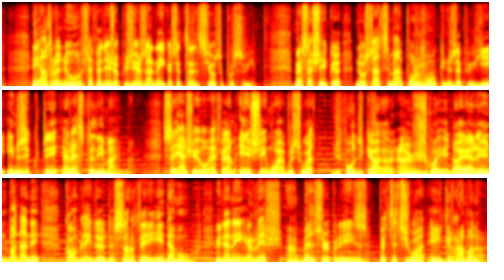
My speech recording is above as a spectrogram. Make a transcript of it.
Et entre nous, ça fait déjà plusieurs années que cette tradition se poursuit. Mais sachez que nos sentiments pour vous qui nous appuyez et nous écoutez restent les mêmes. CHEO-FM et chez moi vous souhaite, du fond du cœur, un joyeux Noël et une bonne année comblée de, de santé et d'amour. Une année riche en belles surprises, petites joies et grand bonheur.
